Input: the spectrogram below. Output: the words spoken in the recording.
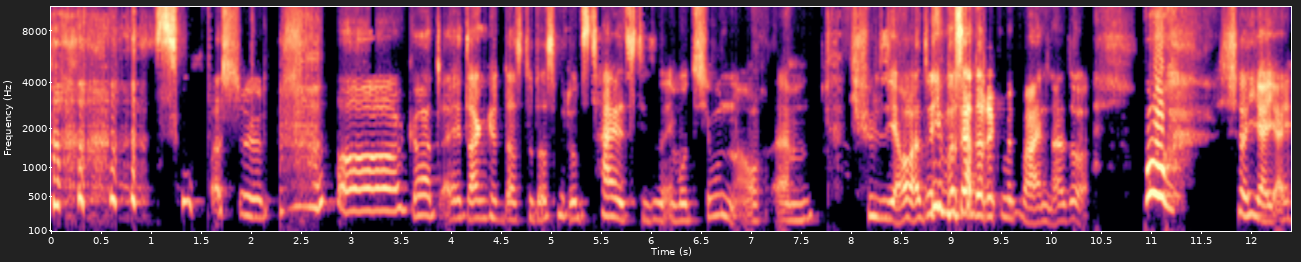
Super schön. Oh Gott, ey, danke, dass du das mit uns teilst, diese Emotionen auch. Ähm, ich fühle sie auch, also ich muss ja direkt mit weinen. Also, uh, ja, ja.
